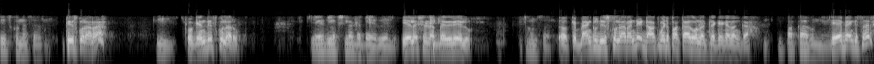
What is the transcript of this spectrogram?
తీసుకున్నా సార్. తీసుకున్నారా? ఓకే ఎంత తీసుకున్నారు? ఏడు లక్షల డెబ్బై ఐదు వేలు. ఏడు లక్షల డెబ్బై ఐదు వేలు. అవును సార్. ఓకే బ్యాంకులు తీసుకున్నారంటే డాక్యుమెంట్ పక్కాగా ఉన్నట్లకే కదా ఇంకా? పక్కాగా ఉంది. ఏ bank sir?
